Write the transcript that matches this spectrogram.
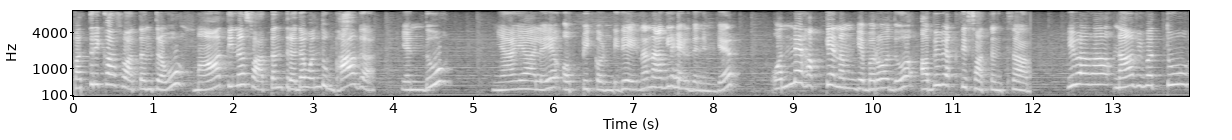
ಪತ್ರಿಕಾ ಸ್ವಾತಂತ್ರ್ಯವು ಮಾತಿನ ಸ್ವಾತಂತ್ರ್ಯದ ಒಂದು ಭಾಗ ಎಂದು ನ್ಯಾಯಾಲಯ ಒಪ್ಪಿಕೊಂಡಿದೆ. ನಾನು ಆಗಲೇ ಹೇಳಿದೆ ನಿಮಗೆ. ಒಂದೇ ಹಕ್ಕೆ ನಮಗೆ ಬರೋದು ಅಭಿವ್ಯಕ್ತಿ ಸ್ವಾತಂತ್ರ್ಯ. ಇವಾಗ ನಾವಿವತ್ತು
